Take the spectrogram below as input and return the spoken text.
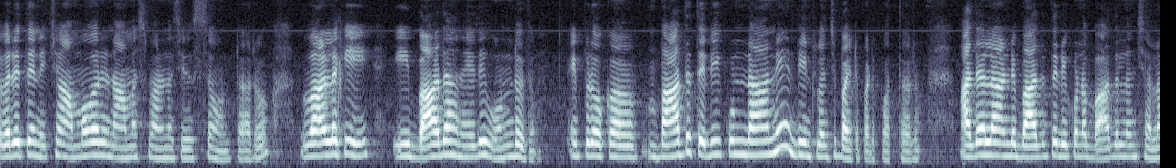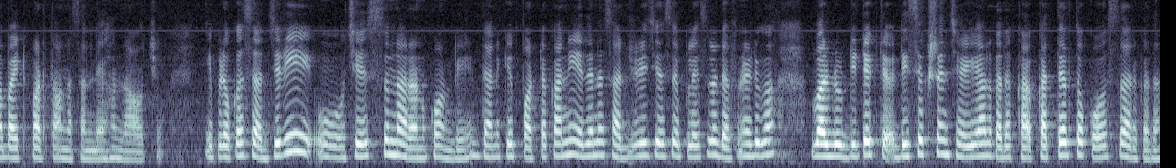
ఎవరైతే నిత్యం అమ్మవారి నామస్మరణ చేస్తూ ఉంటారో వాళ్ళకి ఈ బాధ అనేది ఉండదు. ఇప్పుడు ఒక బాధ తెలియకుండానే దీంట్లోంచి బయటపడిపోతారు. అది ఎలా అండి? బాధ తెలియకుండా బాధల నుంచి ఎలా బయటపడతా అన్న సందేహం రావచ్చు. ఇప్పుడు ఒక సర్జరీ చేస్తున్నారు అనుకోండి దానికి పట్టకని ఏదైనా సర్జరీ చేసే ప్లేస్లో డెఫినెట్గా వాళ్ళు డిటెక్ట్ డిసెక్షన్ చేయాలి కదా కత్తెరతో కోస్తారు కదా.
